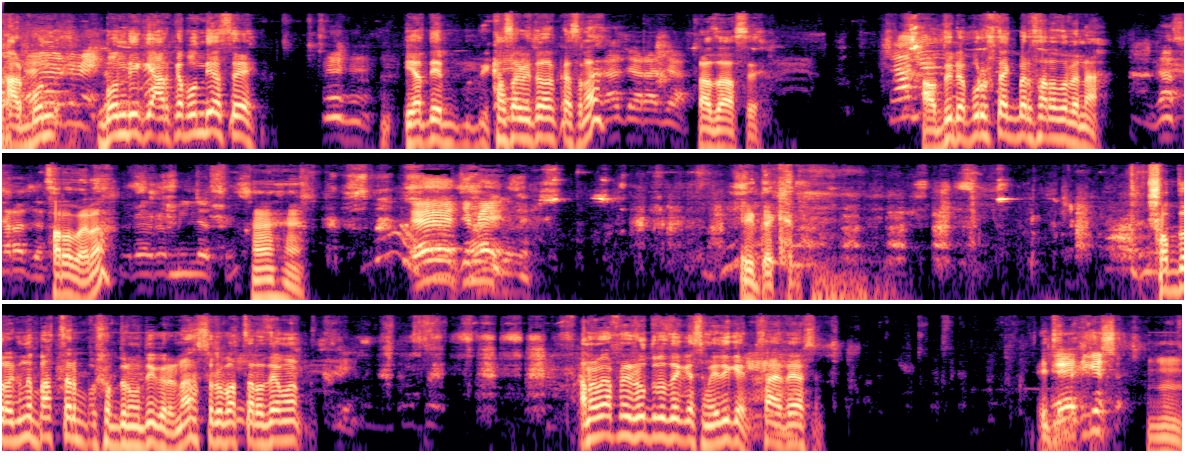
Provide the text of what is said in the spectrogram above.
আর বন- বন্দি কি আর কা বন্দি আছে? ইয়াতে খাঁচার ভিতরে আর কাছে না? রাজা আছে। আর দুইটা পুরুষ তো একবার সারা যাবে না? সারা যায়। না? আছে। হ্যাঁ হ্যাঁ। এই দেখেন। শব্দটা কিন্তু বাচ্চার শব্দের মধ্যেই করে না? ছোট বাচ্চারা যেমন আনবে আপনি রোদ রোদে গেছেন? এদিকে সাইডে আসেন হুম।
